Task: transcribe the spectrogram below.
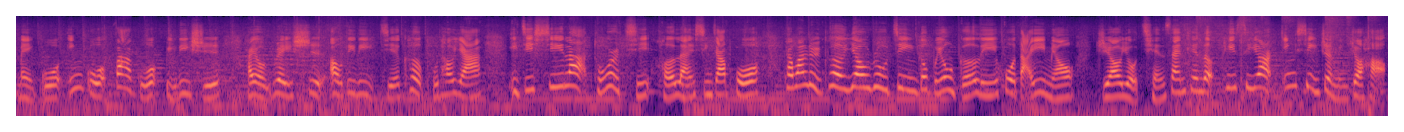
美国、英国、法国、比利时，还有瑞士、奥地利、捷克、葡萄牙，以及希腊、土耳其、荷兰、新加坡，台湾旅客要入境都不用隔离或打疫苗，只要有前三天的 PCR 阴性证明就好。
